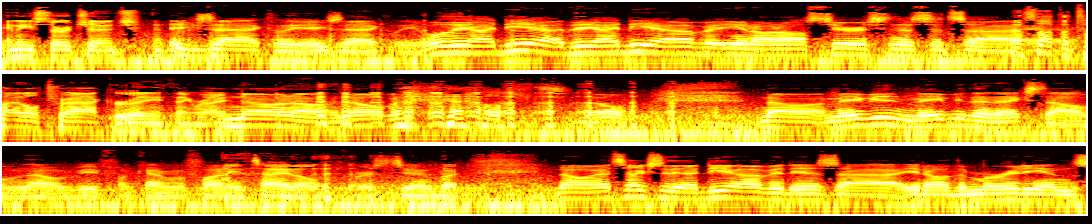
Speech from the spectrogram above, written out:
any search engine. Exactly, exactly. Well, the idea, the idea of it, you know, in all seriousness, it's uh, That's not the title track or anything, right? No, no, no, no, no. Maybe, maybe the next album that would be kind of a funny title for a tune. But no, it's actually the idea of it is, uh, you know, the meridians.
